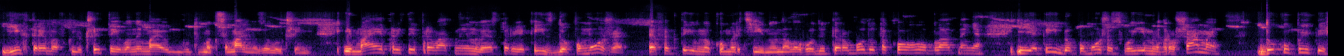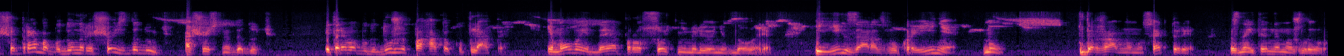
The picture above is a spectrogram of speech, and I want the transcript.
Їх треба включити, і вони мають бути максимально залучені. І має прийти приватний інвестор, який допоможе ефективно комерційно налагодити роботу такого обладнання, і який допоможе своїми грошами докупити, що треба, бо донори щось дадуть, а щось не дадуть. І треба буде дуже багато купляти. І мова йде про сотні мільйонів доларів. І їх зараз в Україні, ну в державному секторі, знайти неможливо.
